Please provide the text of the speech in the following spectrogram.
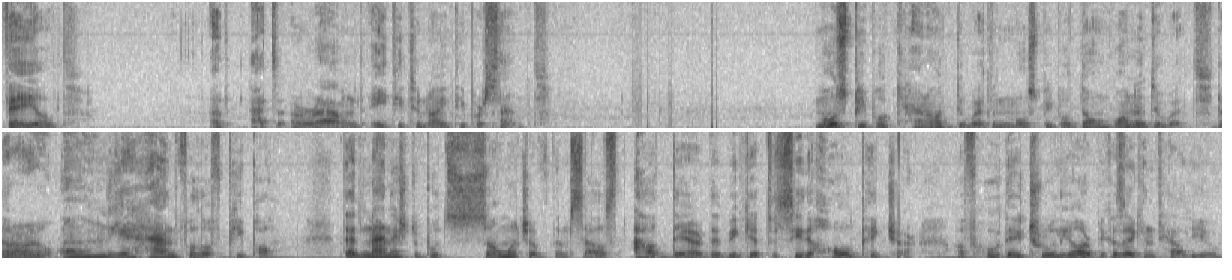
failed at, at around 80 to 90 percent. Most people cannot do it, and most people don't want to do it. There are only a handful of people that manage to put so much of themselves out there that we get to see the whole picture of who they truly are. Because I can tell you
